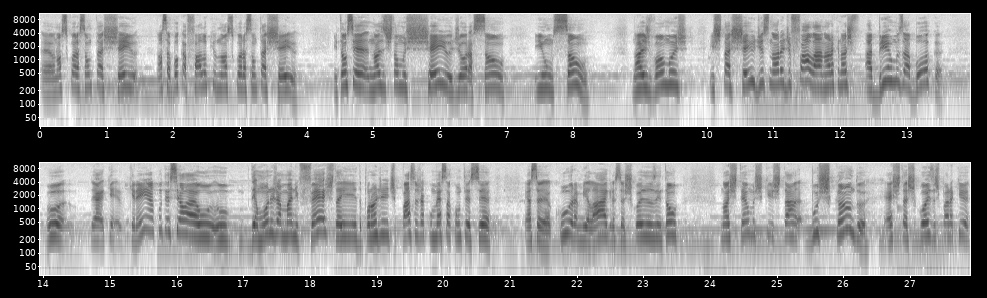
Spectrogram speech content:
é, o nosso coração está cheio, nossa boca fala que o nosso coração está cheio. Então, se nós estamos cheios de oração e unção, nós vamos estar cheio disso na hora de falar, na hora que nós abrirmos a boca. O, é, que, que, nem aconteceu lá, o, o, demônio já manifesta e por onde a gente passa já começa a acontecer essa cura, milagre, essas coisas. Então, nós temos que estar buscando estas coisas para que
